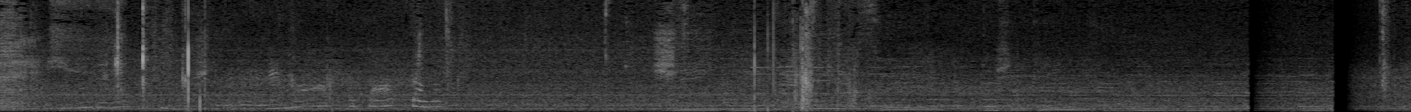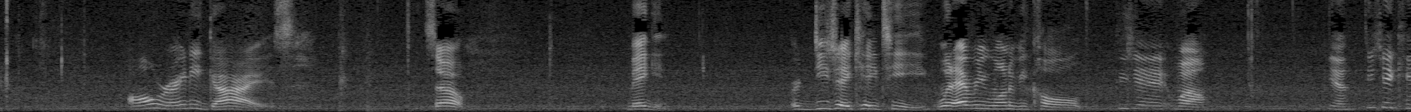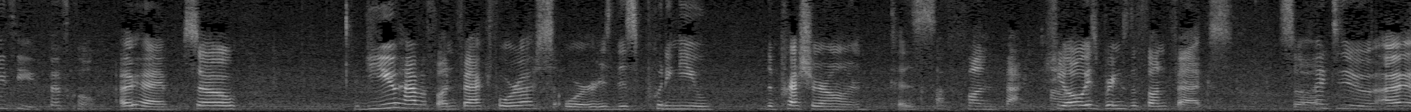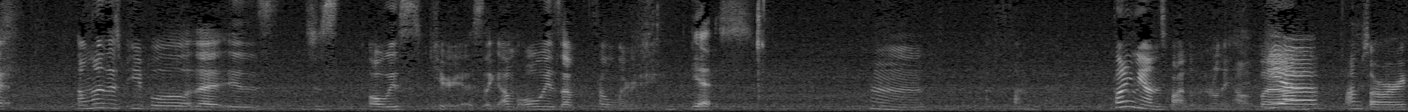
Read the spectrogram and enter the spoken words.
Alrighty, guys. So, Megan, or DJ KT, whatever you want to be called. DJ, well, yeah, DJ KT. That's cool. Okay, so do you have a fun fact for us, or is this putting you the pressure on? because A fun fact. she always brings the fun facts. So I do. I I'm one of those people that is just always curious. Like I'm always up for learning. yes, Hmm. Fun. Putting me on the spot doesn't really help, but yeah. um, I'm sorry.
